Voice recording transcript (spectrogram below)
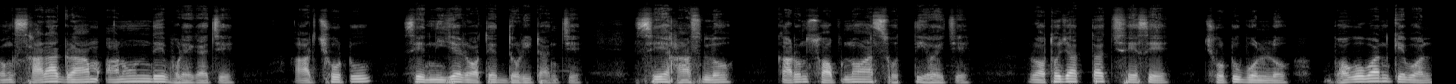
এবং সারা গ্রাম আনন্দে ভরে গেছে। আর ছোটু, সে নিজের রথের দড়ি টানছে। সে হাসলো, কারণ স্বপ্ন আজ সত্যি হয়েছে। রথযাত্রার শেষে ছোটু বলল, ভগবান কেবল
